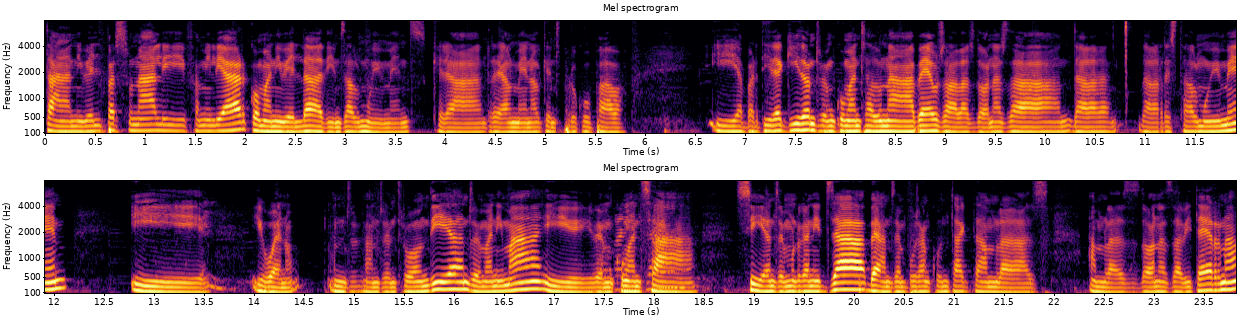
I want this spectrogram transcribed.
tant a nivell personal i familiar com a nivell de dins dels moviments, que era realment el que ens preocupava. I a partir d'aquí doncs, vam començar a donar veus a les dones de, de, de la resta del moviment i, i bueno, ens, ens vam trobar un dia, ens vam animar i vam començar... Sí, ens vam organitzar, bé, ens vam posar en contacte amb les, amb les dones de Viterna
